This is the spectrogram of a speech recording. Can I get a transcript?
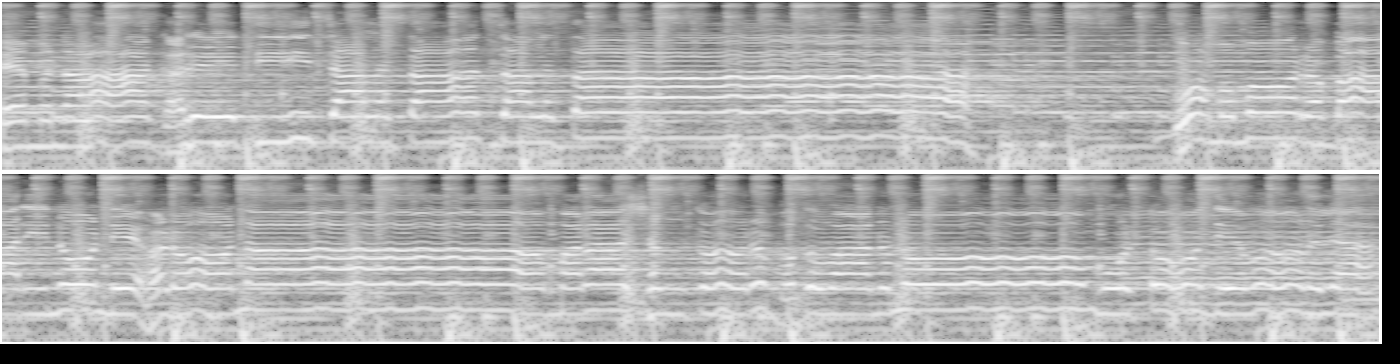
એમના ઘરેથી ચાલતા ચાલતા ગોમમાં બારીનો નેહડો શંકર ભગવાનનો મોટો દેવણ લ્યા.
